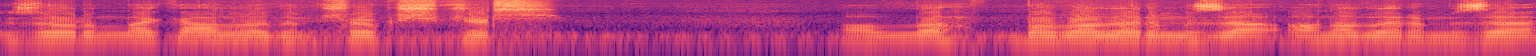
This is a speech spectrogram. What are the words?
zorunda kalmadım çok şükür. Allah babalarımıza, analarımıza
